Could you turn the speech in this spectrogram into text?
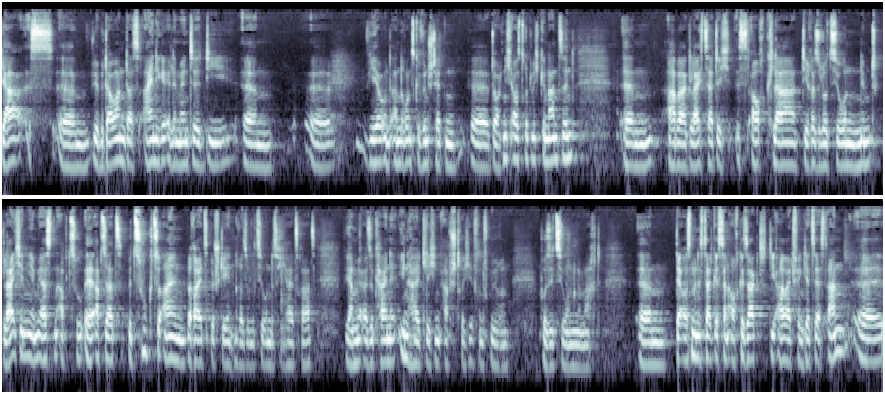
Ja, es, ähm, wir bedauern, dass einige Elemente, die ähm, äh, wir und andere uns gewünscht hätten, äh, dort nicht ausdrücklich genannt sind. Ähm, aber gleichzeitig ist auch klar, die Resolution nimmt gleich in ihrem ersten Abzug, äh, Absatz Bezug zu allen bereits bestehenden Resolutionen des Sicherheitsrats. Wir haben hier also keine inhaltlichen Abstriche von früheren Positionen gemacht. Ähm, der Außenminister hat gestern auch gesagt, die Arbeit fängt jetzt erst an. Äh,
